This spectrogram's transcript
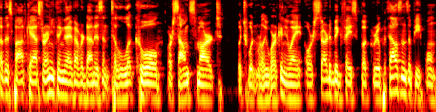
of this podcast or anything that I've ever done isn't to look cool or sound smart, which wouldn't really work anyway, or start a big Facebook group with thousands of people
